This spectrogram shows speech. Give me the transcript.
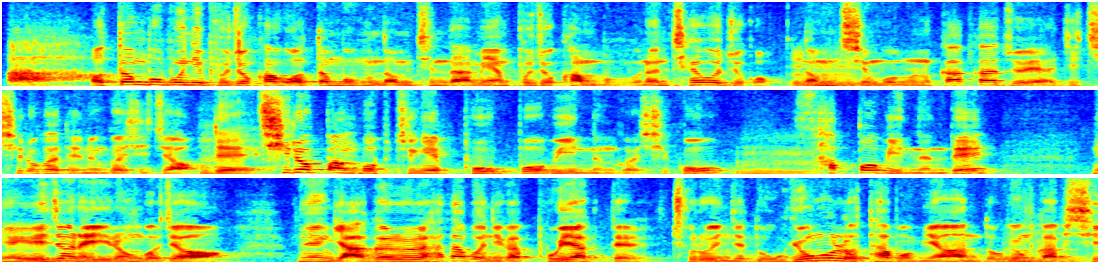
아 어떤 부분이 부족하고 어떤 부분 넘친다면 부족한 부분은 채워주고 음. 넘친 부분은 깎아줘야지 치료가 되는 것이죠. 네. 치료 방법 중에 보법이 있는 것이고 음. 사법이 있는데 그냥 예전에 이런 거죠. 그냥 약을 하다 보니까 보약들 주로 음. 이제 녹용을 넣다 보면 녹용값이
